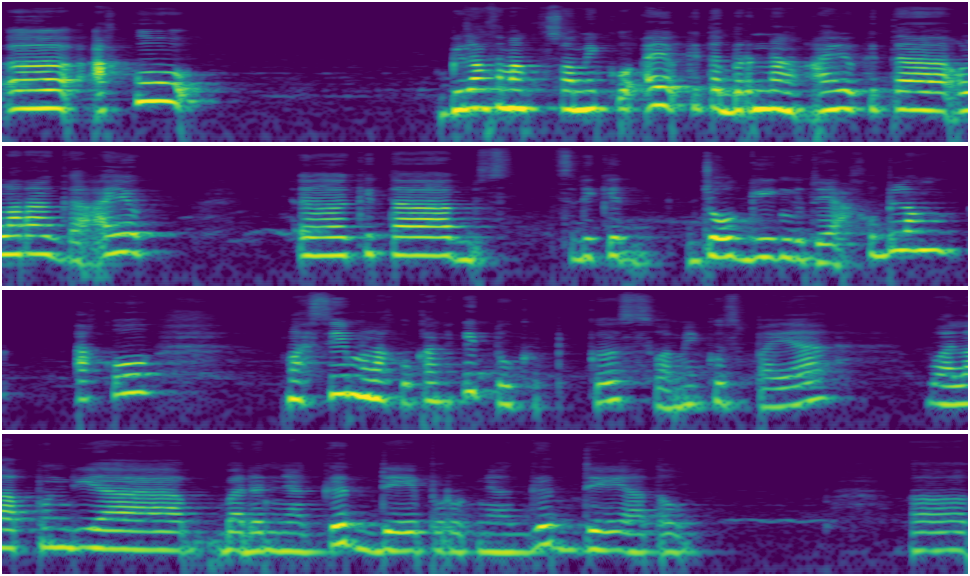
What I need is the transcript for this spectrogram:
uh, aku bilang sama suamiku ayo kita berenang ayo kita olahraga ayo uh, kita sedikit jogging gitu ya. Aku bilang aku masih melakukan itu ke, ke suamiku supaya walaupun dia badannya gede perutnya gede atau uh,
